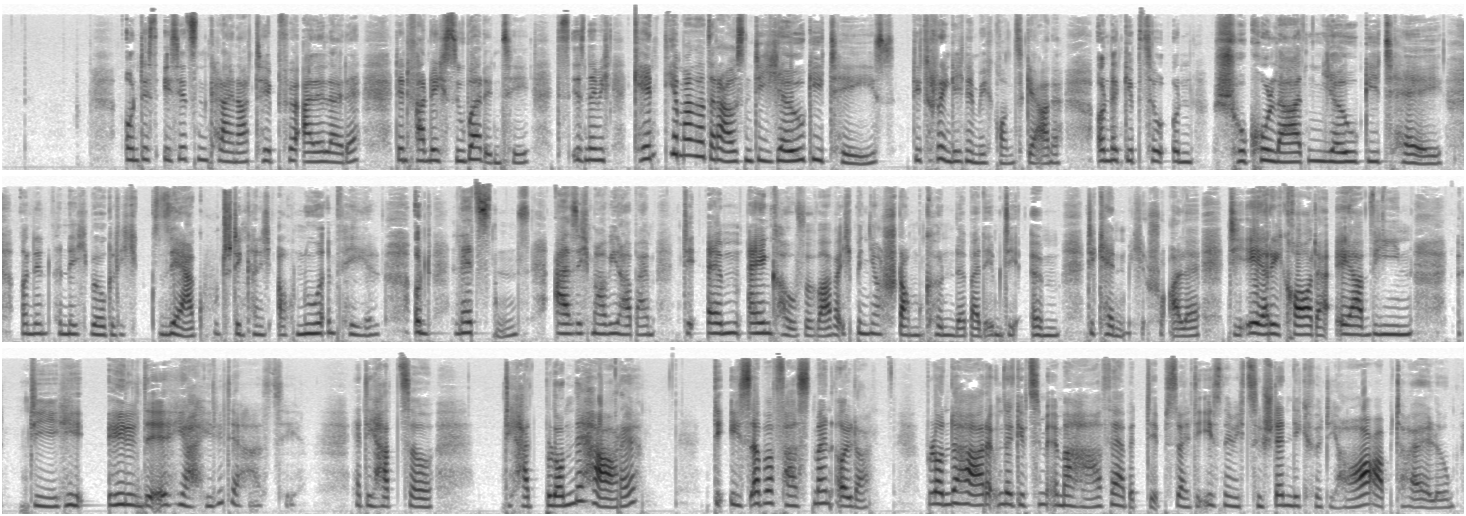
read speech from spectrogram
Und das ist jetzt ein kleiner Tipp für alle Leute. Den fand ich super, den Tee. Das ist nämlich, kennt jemand da draußen die Yogi-Tees? Die trinke ich nämlich ganz gerne. Und da gibt es so einen Schokoladen-Yogi-Tee. Und den finde ich wirklich sehr gut. Den kann ich auch nur empfehlen. Und letztens, als ich mal wieder beim DM einkaufen war, weil ich bin ja Stammkunde bei dem DM, die kennen mich schon alle. Die Erika, der Erwin, die Hilde, ja, Hilde heißt sie. Ja, die hat so, die hat blonde Haare, die ist aber fast mein Alter. Blonde Haare und da gibt sie mir immer Haarfärbetipps, weil die ist nämlich zuständig für die Haarabteilung.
